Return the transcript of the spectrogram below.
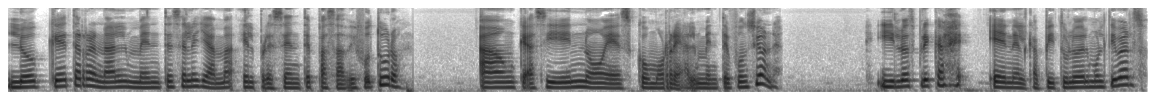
lo que terrenalmente se le llama el presente, pasado y futuro, aunque así no es como realmente funciona. Y lo explicaré en el capítulo del multiverso.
